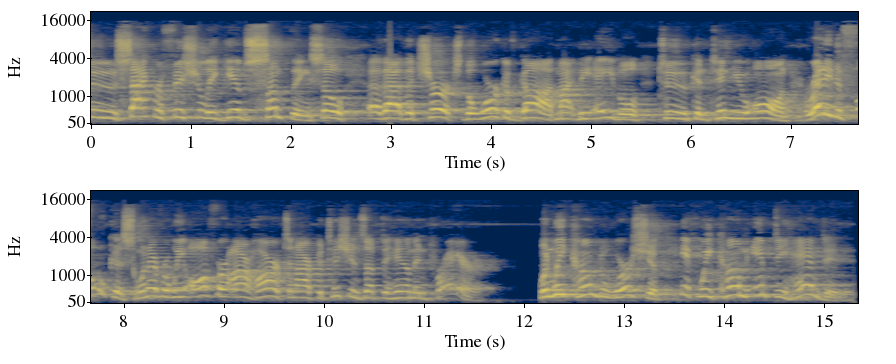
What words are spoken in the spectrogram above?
to sacrificially give something so uh, that the church, the work of God, might be able to continue on. Ready to focus whenever we offer our hearts and our petitions up to Him in prayer. When we come to worship, if we come empty handed,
